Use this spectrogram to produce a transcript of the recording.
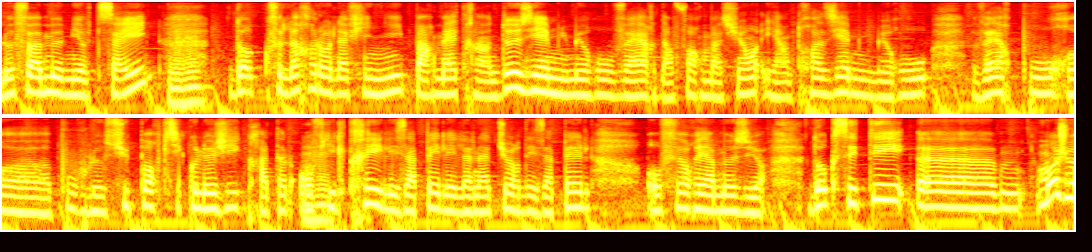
لو فامو 190 دونك في الاخر on a fini par mettre un deuxième numéro vert d'information et un troisième numéro vert pour euh, pour le support psychologique خاطر on filtrait les appels et la nature des appels au fur et à mesure donc c'était euh, moi je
